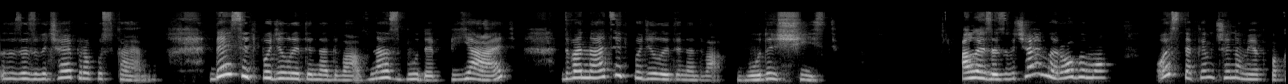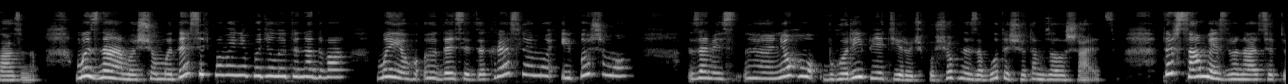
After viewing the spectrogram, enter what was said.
зазвичай пропускаємо. 10 поділити на 2 в нас буде 5, 12 поділити на 2 буде 6. Але зазвичай ми робимо ось таким чином, як показано. Ми знаємо, що ми 10 повинні поділити на 2, ми його 10 закреслюємо і пишемо замість е, нього вгорі п'ятірочку, щоб не забути, що там залишається. Те ж саме із 12.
